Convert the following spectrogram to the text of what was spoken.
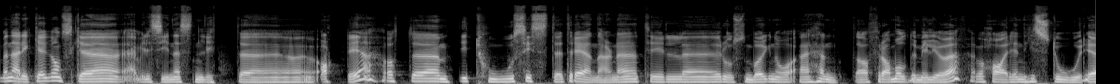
Men er det ikke ganske, jeg vil si nesten litt uh, artig, at uh, de to siste trenerne til uh, Rosenborg nå er henta fra Molde-miljøet? Har en historie,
